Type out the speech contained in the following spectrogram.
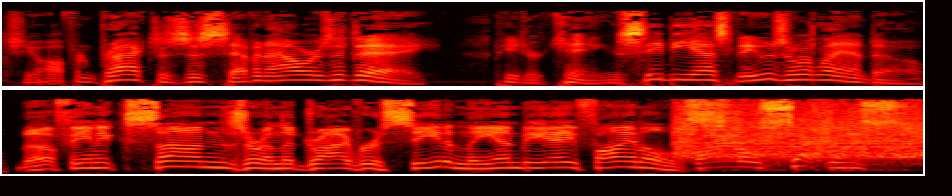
She often practices seven hours a day. Peter King, CBS News, Orlando. The Phoenix Suns are in the driver's seat in the NBA Finals. Final seconds.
